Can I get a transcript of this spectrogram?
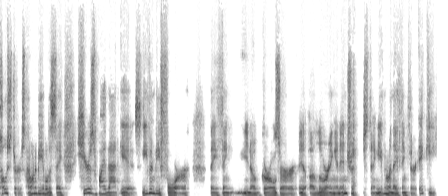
posters. I want to be able to say, here's why that is, even before they think, you know, girls are alluring and interesting, even when they think they're icky.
